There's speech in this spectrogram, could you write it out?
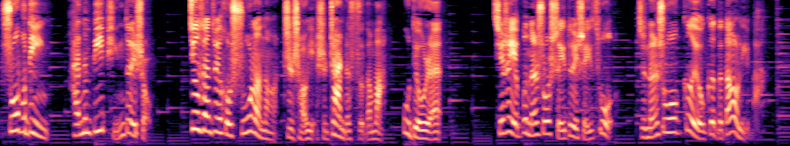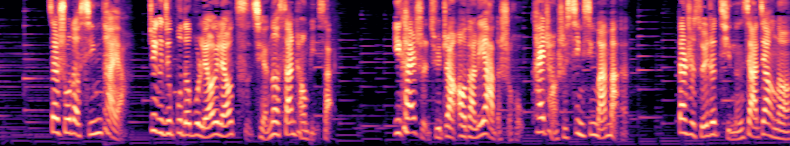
说不定还能逼平对手。就算最后输了呢，至少也是站着死的嘛，不丢人。其实也不能说谁对谁错，只能说各有各的道理吧。再说到心态呀，这个就不得不聊一聊此前的三场比赛。一开始去战澳大利亚的时候，开场是信心满满。但是随着体能下降呢，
